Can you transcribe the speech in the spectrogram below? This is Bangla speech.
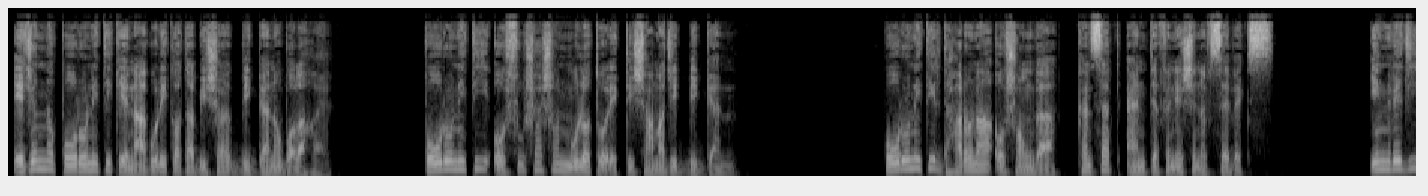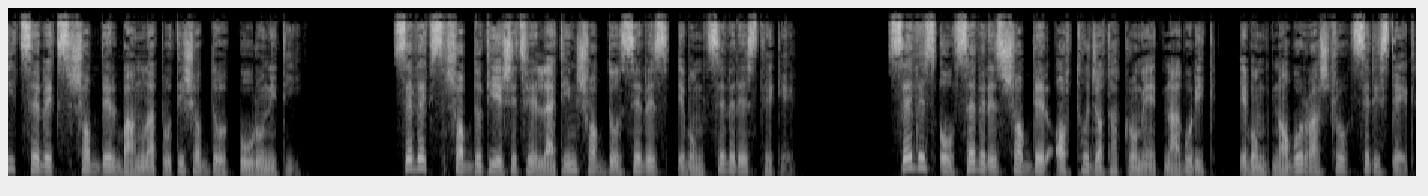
এজন্য পৌরনীতিকে নাগরিকতা বিষয়ক বিজ্ঞানও বলা হয়। পৌরনীতি ও সুশাসন মূলত একটি সামাজিক বিজ্ঞান। পৌরনীতির ধারণা ও সংজ্ঞা concept and definition of civics ইংরেজি সেভেক্স শব্দের বাংলা প্রতিশব্দ পৌরনীতি। সেভেক্স শব্দটি এসেছে ল্যাটিন শব্দ সেভেস এবং সেভেরেস থেকে। সেভেস ও সেভেরেস শব্দের অর্থ যথাক্রমে নাগরিক এবং নগর রাষ্ট্র সিটি স্টেট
